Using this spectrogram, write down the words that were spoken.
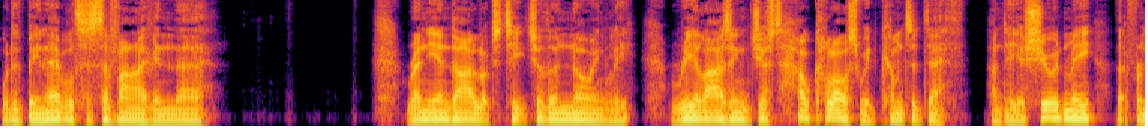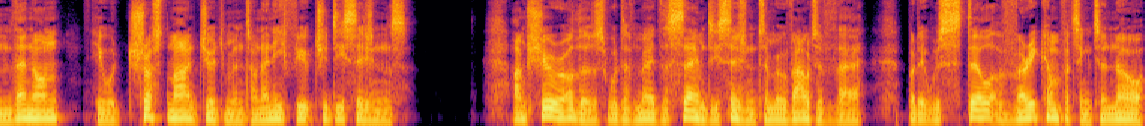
would have been able to survive in there. Rennie and I looked at each other knowingly, realizing just how close we'd come to death, and he assured me that from then on he would trust my judgment on any future decisions. I'm sure others would have made the same decision to move out of there, but it was still very comforting to know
